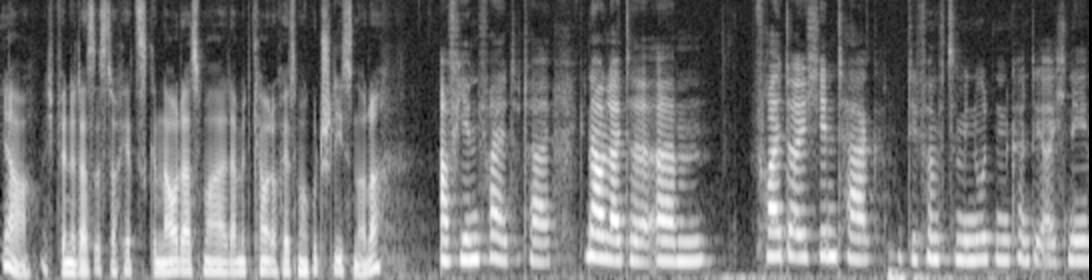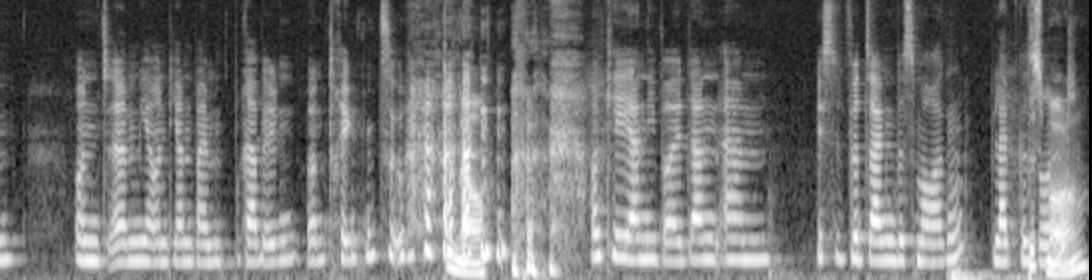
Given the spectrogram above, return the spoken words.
Ja, ich finde, das ist doch jetzt genau das mal, damit kann man doch jetzt mal gut schließen, oder? auf jeden Fall, total. Genau, Leute, ähm, freut euch jeden Tag. Die 15 Minuten könnt ihr euch nehmen und äh, mir und Jan beim Brabbeln und Trinken zu. Genau. Okay, Janni Boy, dann ähm, ich würde sagen, bis morgen. Bleibt gesund. Bis morgen.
